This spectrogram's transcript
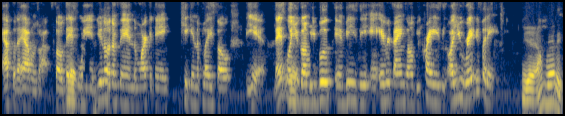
after the album drops. So that's Right. when you know what I'm saying, the marketing kick into play. So yeah, that's when Right. you're gonna be booked and busy and everything gonna be crazy. Are you ready for that? Yeah, I'm ready.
